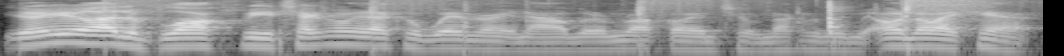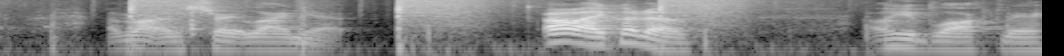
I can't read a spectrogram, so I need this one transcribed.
You know you're allowed to block me. Technically, I could win right now, but I'm not going to. I'm not going to be. Oh, no, I can't. I'm not in a straight line yet. Oh, I could have. Oh, he blocked me.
